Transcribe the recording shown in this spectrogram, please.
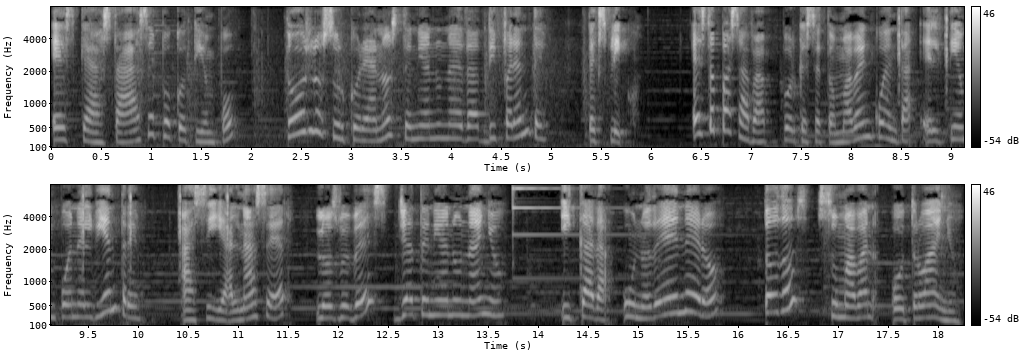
es que hasta hace poco tiempo, todos los surcoreanos tenían una edad diferente. Te explico. Esto pasaba porque se tomaba en cuenta el tiempo en el vientre. Así, al nacer, los bebés ya tenían un año. Y cada 1 de enero, todos sumaban otro año.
